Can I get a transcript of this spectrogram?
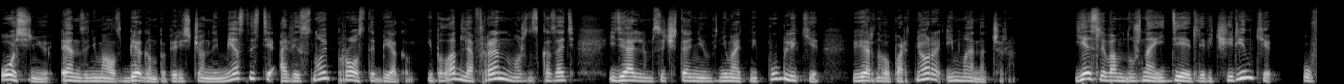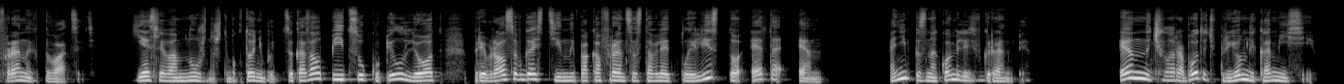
Осенью Энн занималась бегом по пересеченной местности, а весной просто бегом. И была для Френ, можно сказать, идеальным сочетанием внимательной публики, верного партнера и менеджера. Если вам нужна идея для вечеринки, у Френ их 20. Если вам нужно, чтобы кто-нибудь заказал пиццу, купил лед, прибрался в гостиной, пока Френ составляет плейлист, то это Энн. Они познакомились в Гренпе. Энн начала работать в приемной комиссии,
